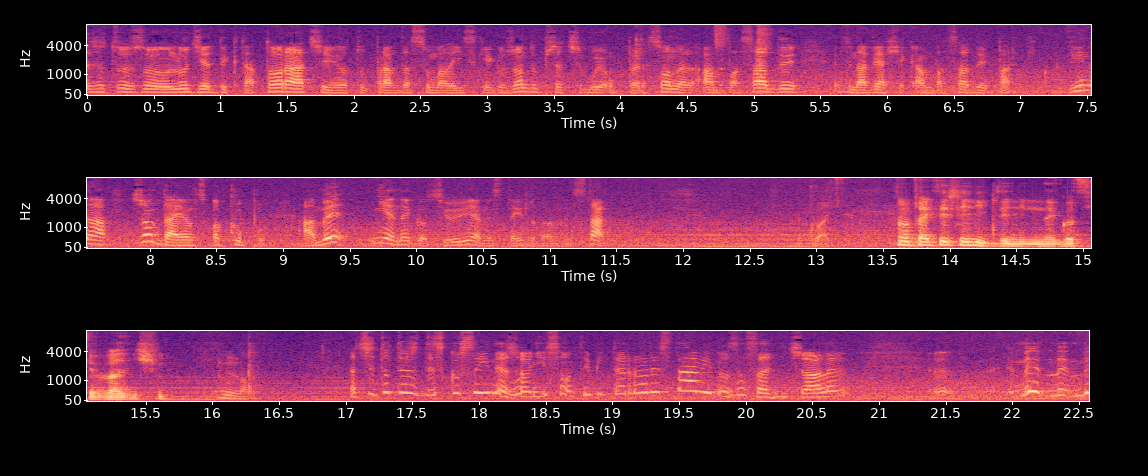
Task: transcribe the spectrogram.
Że tu są ludzie dyktatora, czyli no tu prawda somalijskiego rządu, przetrzymują personel ambasady, w nawiasie ambasady partii Korwina, żądając okupu, a my nie negocjujemy z tej stanu. Dokładnie. No praktycznie nigdy nie negocjowaliśmy. No. Znaczy to też dyskusyjne, że oni są tymi terrorystami, no zasadniczo, ale e, my, my, my,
